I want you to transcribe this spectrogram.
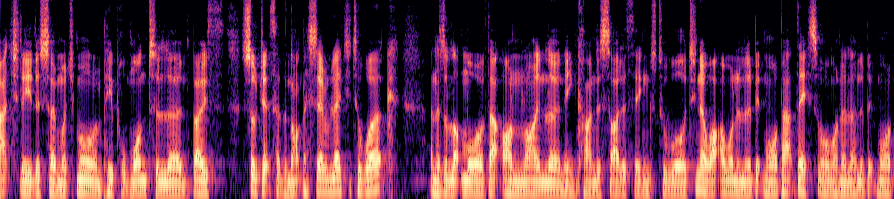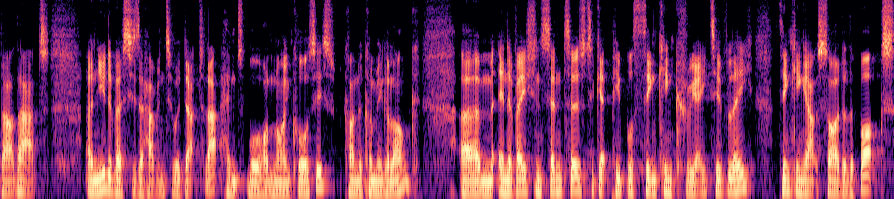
Actually, there's so much more, and people want to learn both subjects that are not necessarily related to work and there's a lot more of that online learning kind of side of things towards you know what I want to learn a bit more about this or I want to learn a bit more about that. And universities are having to adapt to that hence more online courses kind of coming along. Um, innovation centers to get people thinking creatively thinking outside of the box.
